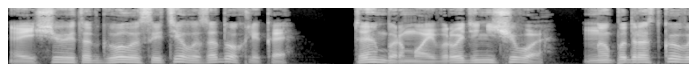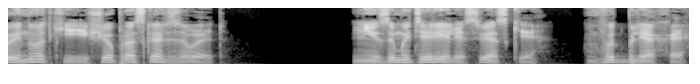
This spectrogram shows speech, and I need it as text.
А еще этот голос и тело задохлика. Тембр мой вроде ничего, но подростковые нотки еще проскальзывают. Не заматерели связки. Вот бляха.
